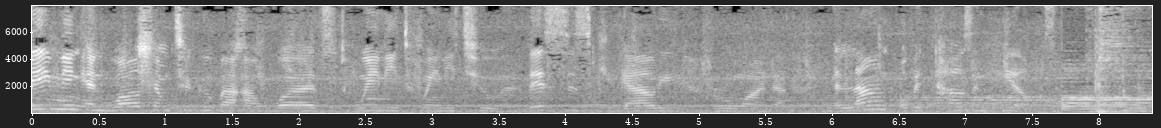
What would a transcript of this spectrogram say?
Good evening and welcome to Guba Awards 2022. This is Kigali, Rwanda, a land of a thousand hills.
